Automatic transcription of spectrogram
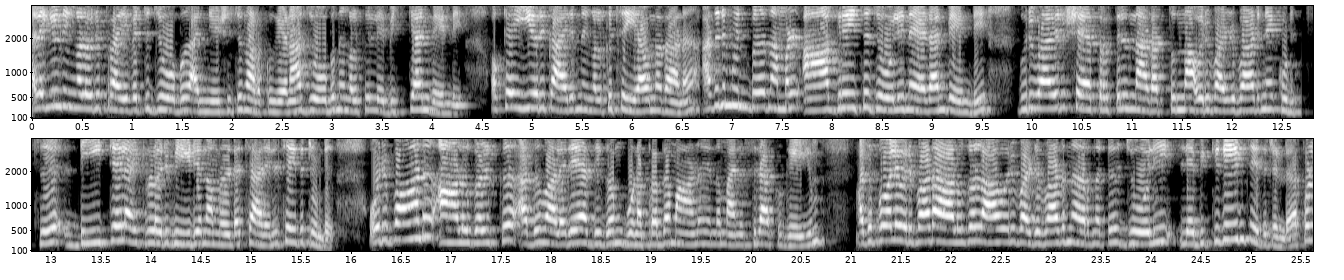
അല്ലെങ്കിൽ നിങ്ങളൊരു പ്രൈവറ്റ് ജോബ് അന്വേഷിച്ച് നടക്കുകയാണ് ആ ജോബ് നിങ്ങൾക്ക് ലഭിക്കാൻ വേണ്ടി ഒക്കെ ഈ ഒരു കാര്യം നിങ്ങൾക്ക് ചെയ്യാവുന്നതാണ്. അതിനു മുൻപ് നമ്മൾ ആഗ്രഹിച്ച ജോലി നേടാൻ വേണ്ടി ഗുരുവായൂർ ക്ഷേത്രത്തിൽ നടത്തുന്ന ഒരു വഴിപാടിനെ കുറിച്ച് ഡീറ്റെയിൽ ആയിട്ടുള്ള ഒരു വീഡിയോ നമ്മളുടെ ചാനലിൽ ചെയ്തിട്ടുണ്ട്. ഒരുപാട് ആളുകൾക്ക് അത് വളരെയധികം ഗുണപ്രദമാണ് എന്ന് മനസ്സിലാക്കുകയും അതുപോലെ ഒരുപാട് ആളുകൾ ആ ഒരു വഴിപാട് നേർന്നിട്ട് ജോലി ലഭിക്കുകയും ചെയ്തിട്ടുണ്ട്. അപ്പോൾ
